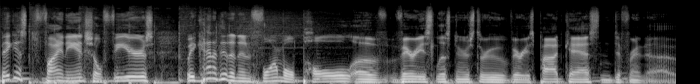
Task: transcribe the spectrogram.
biggest financial fears. We kind of did an informal poll of various listeners through various podcasts and different uh,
